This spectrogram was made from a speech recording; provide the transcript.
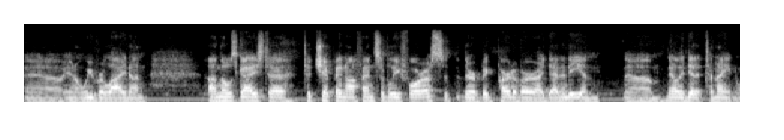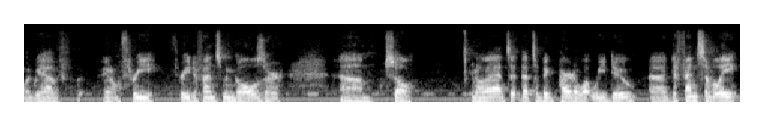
Uh, you know, we've relied on on those guys to to chip in offensively for us. They're a big part of our identity, and um, you know, they did it tonight. And would we have, you know, three three defenseman goals or um, so? You know that's a, that's a big part of what we do uh, defensively.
